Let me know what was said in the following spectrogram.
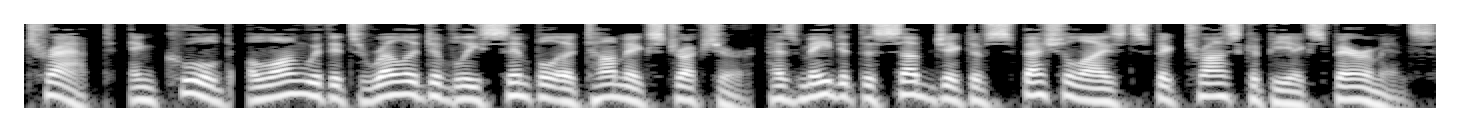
trapped, and cooled, along with its relatively simple atomic structure, has made it the subject of specialized spectroscopy experiments.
